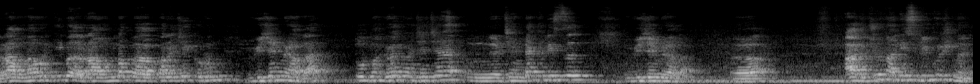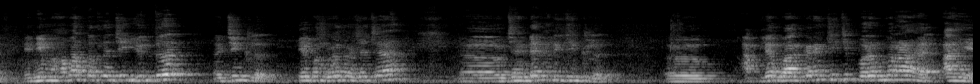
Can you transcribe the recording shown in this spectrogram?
रावणावरती ब- रावणला प- पराजय करून विजय मिळाला. तो भगव्या ध्वजाच्या झेंड्याखालीच विजय मिळाला. अर्जुन आणि श्रीकृष्ण यांनी महाभारतातलं जे युद्ध जिंकलं हे भगव्या ध्वजाच्या झेंड्याखाली जिंकलं. आपल्या वारकऱ्यांची जी परंपरा आहे आहे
